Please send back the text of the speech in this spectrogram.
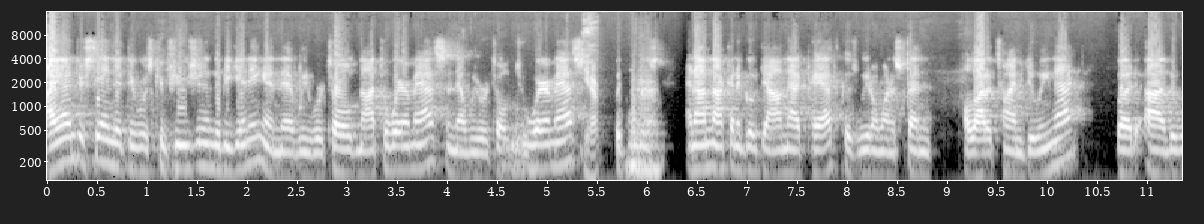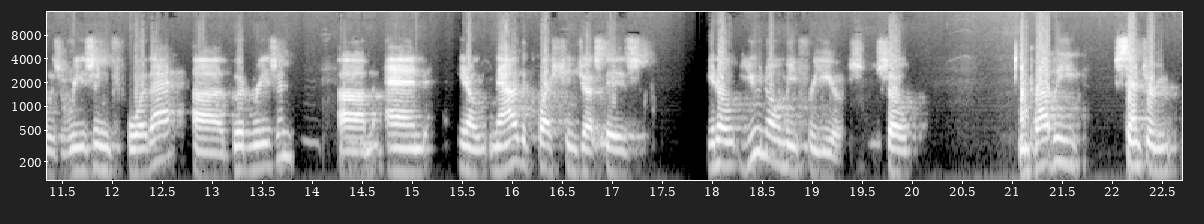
I understand that there was confusion in the beginning and that we were told not to wear masks and then we were told to wear masks. Yep. But and I'm not going to go down that path because we don't want to spend a lot of time doing that. But uh, there was reason for that, uh, good reason. Um, and you know, now the question just is, you know, you know me for years, so I'm probably center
